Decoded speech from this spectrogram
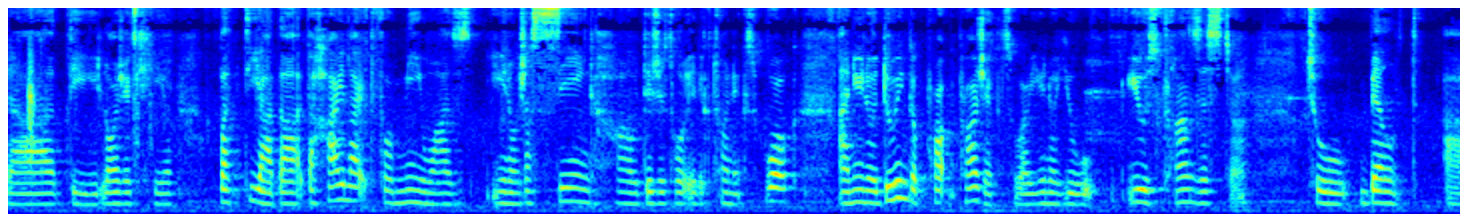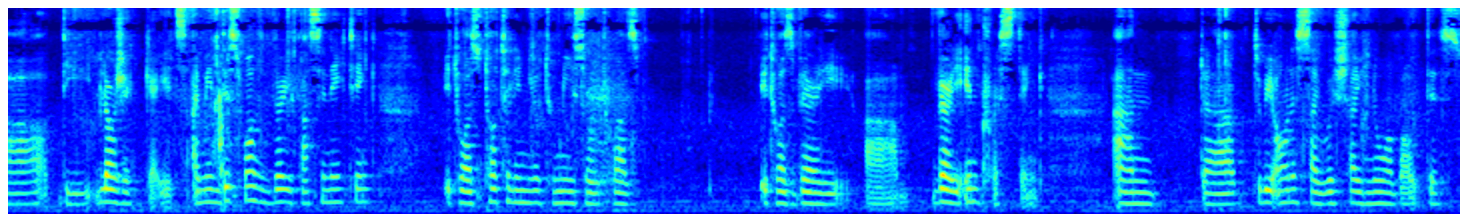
uh, the logic here. But yeah, the, the highlight for me was, you know, just seeing how digital electronics work and, you know, doing a pro project where, you know, you use transistor to build uh, the logic gates. I mean, this was very fascinating. It was totally new to me, so it was it was very um, very interesting. And uh, to be honest, I wish I knew about this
